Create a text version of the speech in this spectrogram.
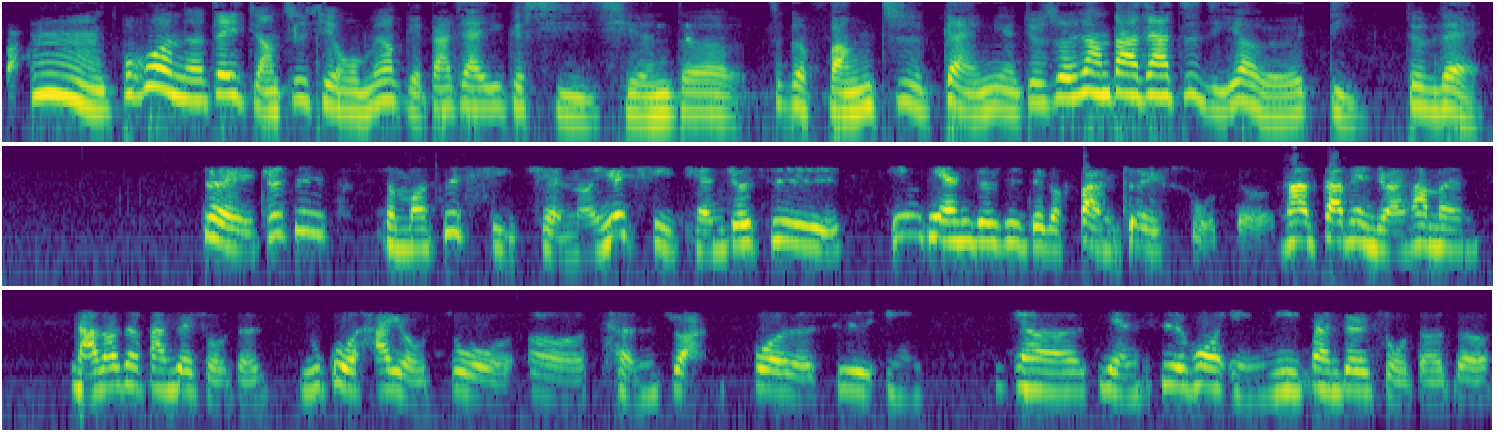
法。嗯，不过呢，在讲之前，我们要给大家一个洗钱的这个防治概念，就是说让大家自己要有底，对不对？对，就是什么是洗钱呢？因为洗钱就是今天就是这个犯罪所得。那诈骗集团他们拿到这个犯罪所得，如果他有做呃承转或者是隐。呃，掩饰或隐匿犯罪所得的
